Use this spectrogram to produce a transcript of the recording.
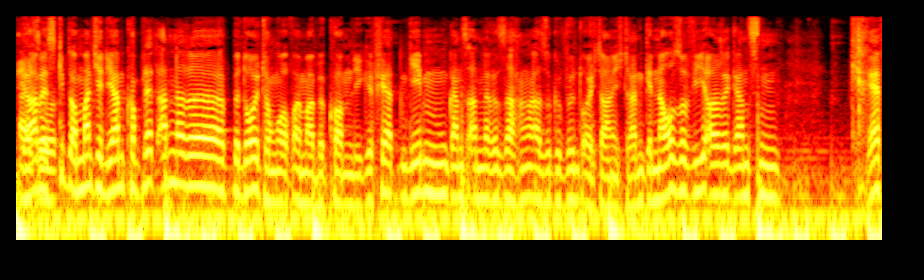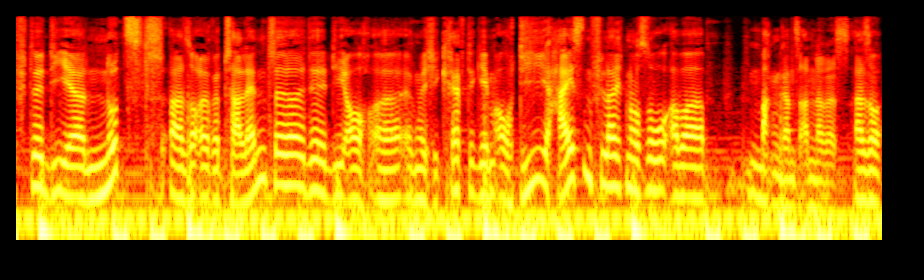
Ja, aber Also- es gibt auch manche, die haben komplett andere Bedeutungen auf einmal bekommen. Die Gefährten geben ganz andere Sachen, also gewöhnt euch da nicht dran. Genauso wie eure ganzen Kräfte, die ihr nutzt, also eure Talente, die, die auch äh, irgendwelche Kräfte geben, auch die heißen vielleicht noch so, aber machen ganz anderes. Also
